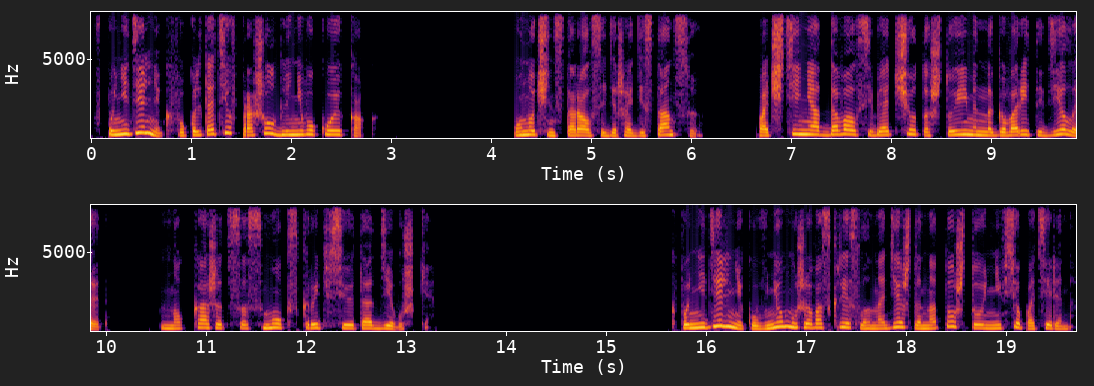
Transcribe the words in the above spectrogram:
В понедельник факультатив прошел для него кое-как. Он очень старался держать дистанцию, почти не отдавал себе отчета, что именно говорит и делает, но, кажется, смог скрыть все это от девушки. К понедельнику в нем уже воскресла надежда на то, что не все потеряно.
